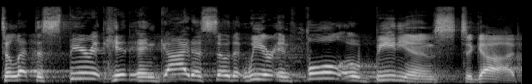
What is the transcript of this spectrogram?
to let the Spirit hit and guide us so that we are in full obedience to God.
